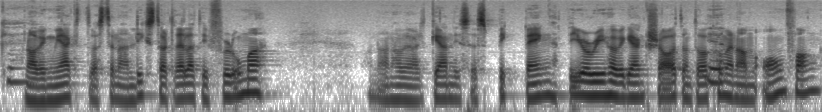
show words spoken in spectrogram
Okay. Dann habe ich gemerkt, was dann dann liegst du halt relativ viel um. Und dann habe ich halt gern dieses Big Bang Theory habe ich gern geschaut und da Ja. kommen am Anfang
